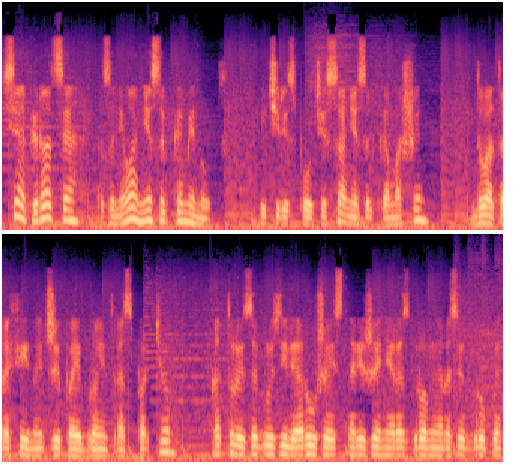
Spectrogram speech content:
Вся операция заняла несколько минут, и через полчаса несколько машин Два трофейных джипа и бронетранспортер, которые загрузили оружие и снаряжение разгромленной разведгруппы,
